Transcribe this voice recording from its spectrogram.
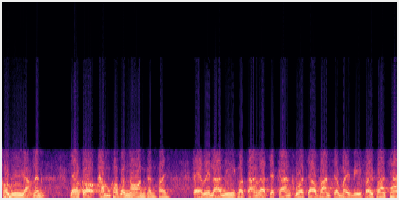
เขาดูอย่างนั้น แล้วก็ค่ำเขาก็นอนกันไป แต่เวลานี้ก็ทางราชการครัวชาวบ้านจะไม่มีไฟฟ้าใช้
